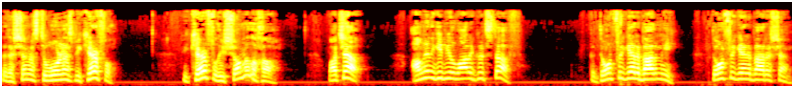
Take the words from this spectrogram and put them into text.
that Hashem has to warn us, be careful. Be careful, Yishomer lecha. Watch out. I'm going to give you a lot of good stuff. But don't forget about me. Don't forget about Hashem.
